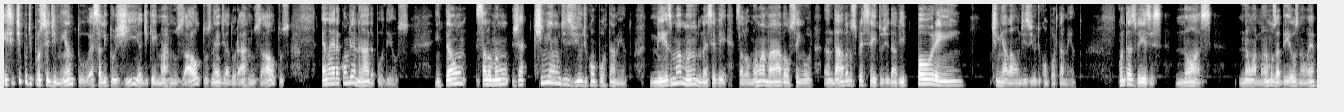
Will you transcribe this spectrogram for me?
esse tipo de procedimento, essa liturgia de queimar nos altos, né, de adorar nos altos, ela era condenada por Deus. Então, Salomão já tinha um desvio de comportamento, mesmo amando, né? Você vê, Salomão amava o Senhor, andava nos preceitos de Davi, porém, tinha lá um desvio de comportamento. Quantas vezes nós não amamos a Deus, não é?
